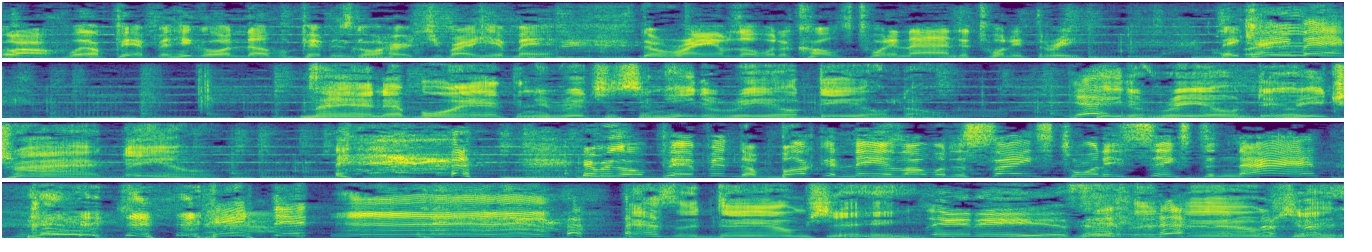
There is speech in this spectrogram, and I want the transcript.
Oh, well, Pimpin, here go another Pimpin. It's going to hurt you right here, man. The Rams over the Colts 29 to 23. They came back. Man, that boy Anthony Richardson, he the real deal, though. Yeah. He the real deal. He tried, damn. Here we go, Pimpin. The Buccaneers over the Saints 26 to 9. Picked it. That's a damn shame. It is. That's a damn shame.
